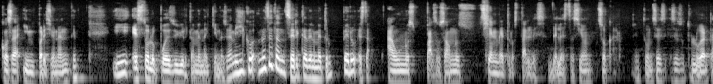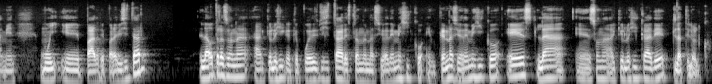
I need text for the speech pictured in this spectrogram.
cosa impresionante. Y esto lo puedes vivir también aquí en la Ciudad de México. No está tan cerca del metro, pero está a unos pasos, a unos 100 metros tal vez de la estación Zócalo. Entonces, ese es otro lugar también muy eh, padre para visitar. La otra zona arqueológica que puedes visitar estando en la Ciudad de México, en plena Ciudad de México, es la eh, zona arqueológica de Tlatelolco,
